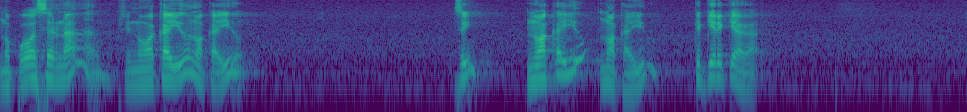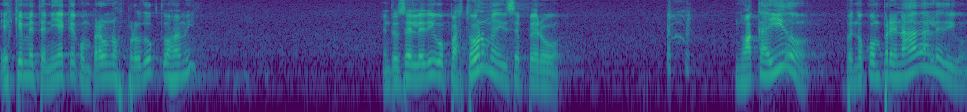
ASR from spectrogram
no puedo hacer nada. Si no ha caído, no ha caído. ¿Sí? ¿No ha caído? No ha caído. ¿Qué quiere que haga? Es que me tenía que comprar unos productos a mí. Entonces le digo, pastor, me dice, pero no ha caído. Pues no compre nada, le digo.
